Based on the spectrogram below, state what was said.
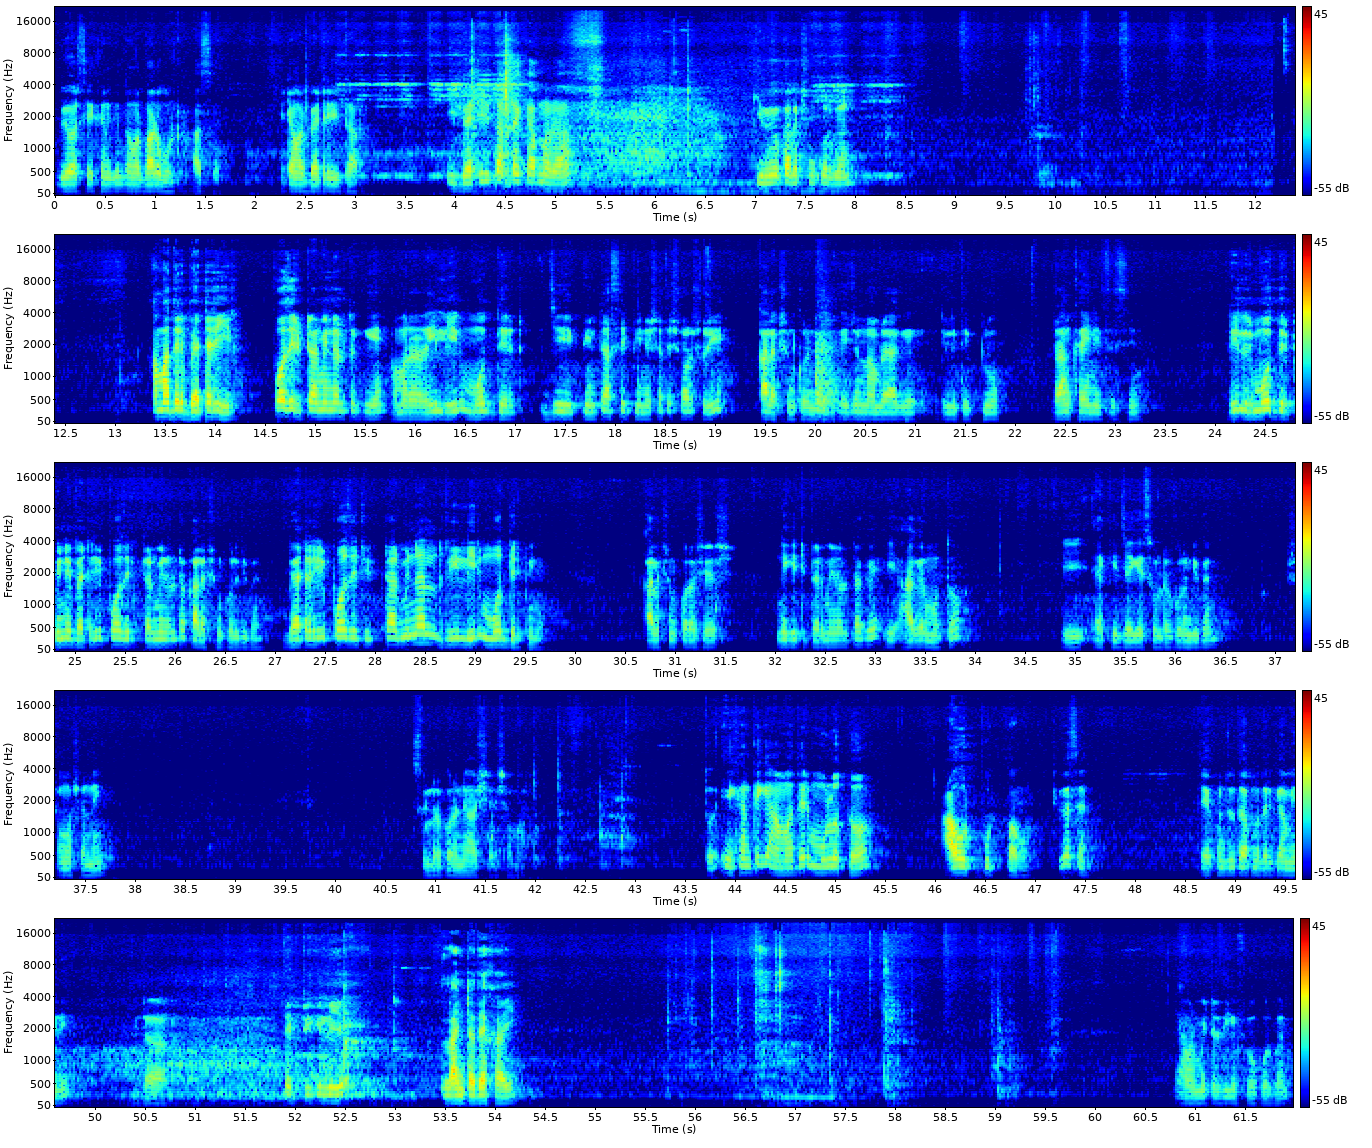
বিওয়ার্স এখানে কিন্তু আমার বারো ভোল্ট আছে। এটা আমার ব্যাটারি তার। এই ব্যাটারি তারটাকে আপনারা কীভাবে কালেকশন করবেন? আমাদের ব্যাটারির পজিটিভ টার্মিনালটাকে আমরা রিলির মধ্যের যে পিনটা আছে পিনের সাথে সরাসরি কালেকশন করে নেব। এই জন্য আমরা আগে রিলিতে একটু রাং খাইয়ে নিতেছি। রিলির মধ্যের পিনে ব্যাটারির পজিটিভ টার্মিনালটা কালেকশন করে দিবেন। ব্যাটারির পজিটিভ টার্মিনাল রিলির মধ্যের পিনে। কালেকশন করা শেষ। নেগেটিভ টার্মিনালটাকে এই আগের মতো এই একই জায়গায় সোল্ডার করে নেবেন। সমস্যা নেই। সোল্ডার করে নেওয়া শেষ আমার। তো এখান থেকে আমাদের মূলত আউটপুট পাবো, ঠিক আছে? এখন যদি আপনাদেরকে আমি এটা প্র্যাকটিক্যালি লাইনটা দেখাই। আমার মিটার দিকে ফ্লো করবেন।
